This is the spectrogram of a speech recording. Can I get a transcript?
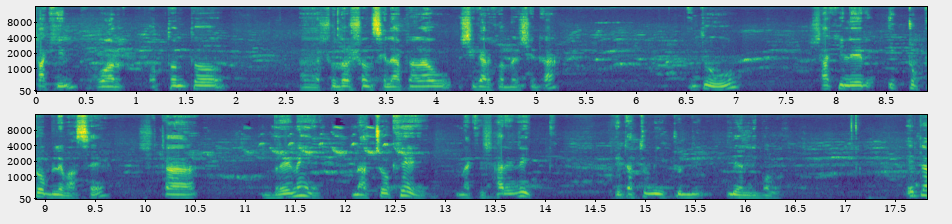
শাকিল ওর অত্যন্ত সুদর্শন ছেলে আপনারাও স্বীকার করবেন সেটা। কিন্তু শাকিলের একটু প্রবলেম আছে। সেটা ব্রেনে না চোখে নাকি শারীরিক? এটা তুমি একটু ক্লিয়ারলি বলো। এটা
